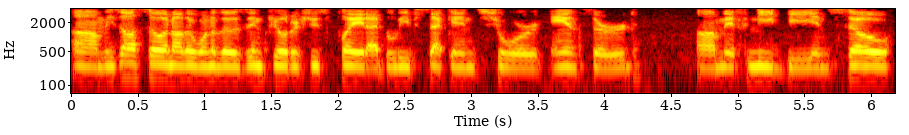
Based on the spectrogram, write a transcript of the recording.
Um, he's also another one of those infielders who's played, I believe, second, short, and third, um, if need be. And so,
